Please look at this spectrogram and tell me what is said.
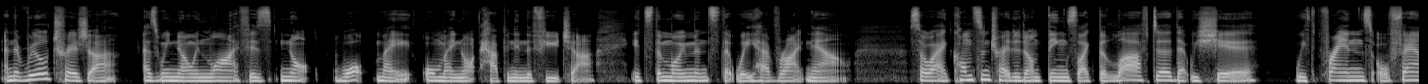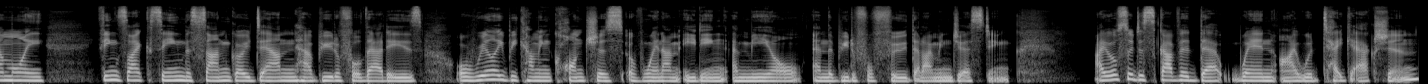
And the real treasure, as we know in life, is not what may or may not happen in the future, it's the moments that we have right now. So I concentrated on things like the laughter that we share with friends or family Things like seeing the sun go down and how beautiful that is, or really becoming conscious of when I'm eating a meal and the beautiful food that I'm ingesting. I also discovered that when I would take action,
